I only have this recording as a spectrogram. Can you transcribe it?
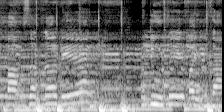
ำบองเสนอเดียงมันอยู่ในใบภาษา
